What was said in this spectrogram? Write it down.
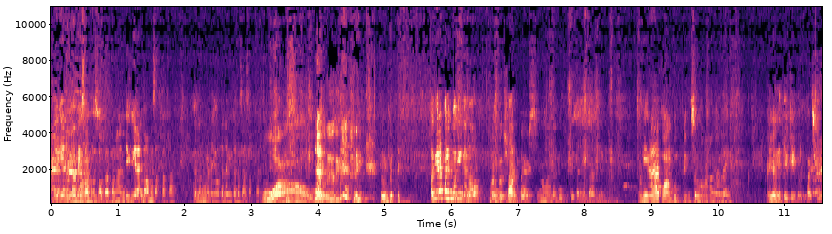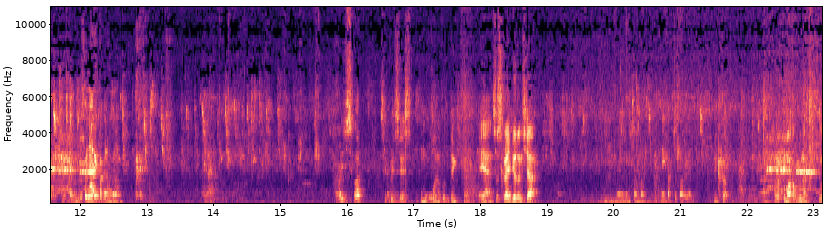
May ano Ayan, pa, may mga- sobra sobra pa nga. Hindi ko yan baka masaktan ka. Ganun nga na yung tanang kita nasasaktan. Wow! Eh. Ang hirap pala maging ano, barbers, mga nagugupitan ng barber. Ang hirap. Kuha ang gunting. So makakangay. Ayan. Ayun, ito yung favorite part ko. Kunyari pag ganun ganun. Oh, Diyos ko. Si Princess, kumukuha ng gunting. Ayan, subscribe nyo rin siya. Mahilig siya mag-makeup tutorial. Makeup. Pero tumatakbo na. Yo.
